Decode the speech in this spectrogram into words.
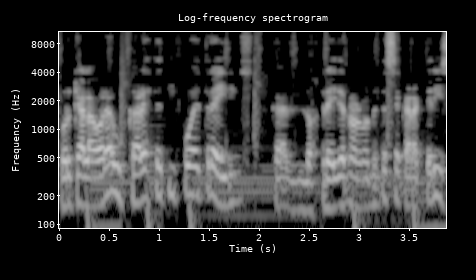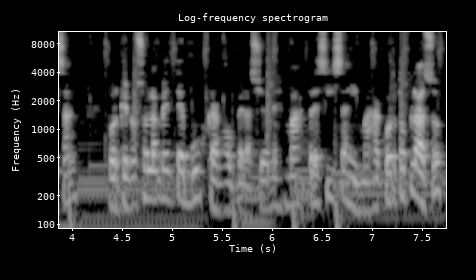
Porque a la hora de buscar este tipo de trading, los traders normalmente se caracterizan porque no solamente buscan operaciones más precisas y más a corto plazo,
